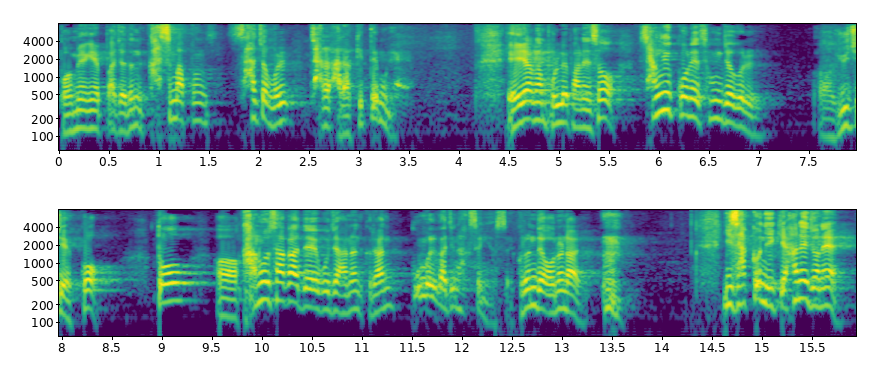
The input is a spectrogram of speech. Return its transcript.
범행에 빠져든 가슴 아픈 사정을 잘 알았기 때문이에요. A양은 본래 반에서 상위권의 성적을 어, 유지했고 또 어, 간호사가 되고자 하는 그러한 꿈을 가진 학생이었어요. 그런데 어느 날 이 사건이 있기 한 해 전에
